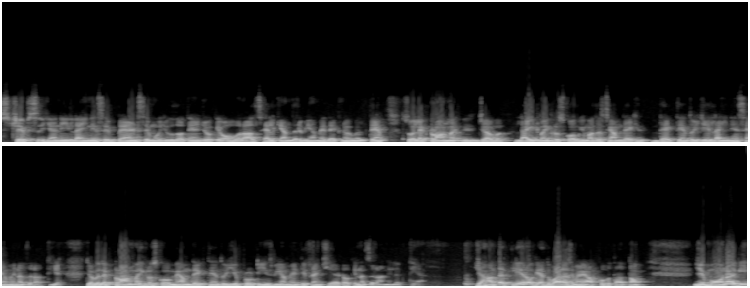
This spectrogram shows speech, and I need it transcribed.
स्ट्रिप्स यानी लाइनें से बैंड से मौजूद होते हैं जो कि ओवरऑल सेल के अंदर भी हमें देखने को मिलते हैं। सो इलेक्ट्रॉन जब लाइट माइक्रोस्कोप की मदद से हम देख देखते हैं तो ये लाइनें से हमें नज़र आती है। जब इलेक्ट्रॉन माइक्रोस्कोप में हम देखते हैं तो ये प्रोटीन्स भी हमें डिफ्रेंशिएट होकर नज़र आने लगती हैं। यहाँ तक क्लियर हो गया? दोबारा से मैं आपको बताता हूँ। ये बोन आ गई।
